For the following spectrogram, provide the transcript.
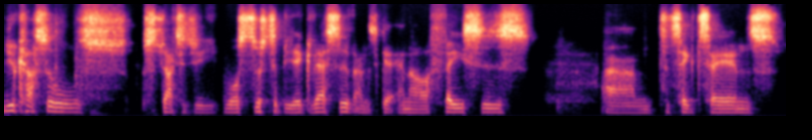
Newcastle's strategy was just to be aggressive and to get in our faces and to take turns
